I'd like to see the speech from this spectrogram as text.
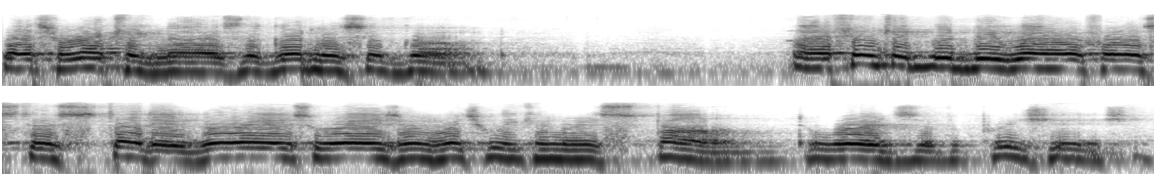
Let's recognize the goodness of God. I think it would be well for us to study various ways in which we can respond to words of appreciation.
